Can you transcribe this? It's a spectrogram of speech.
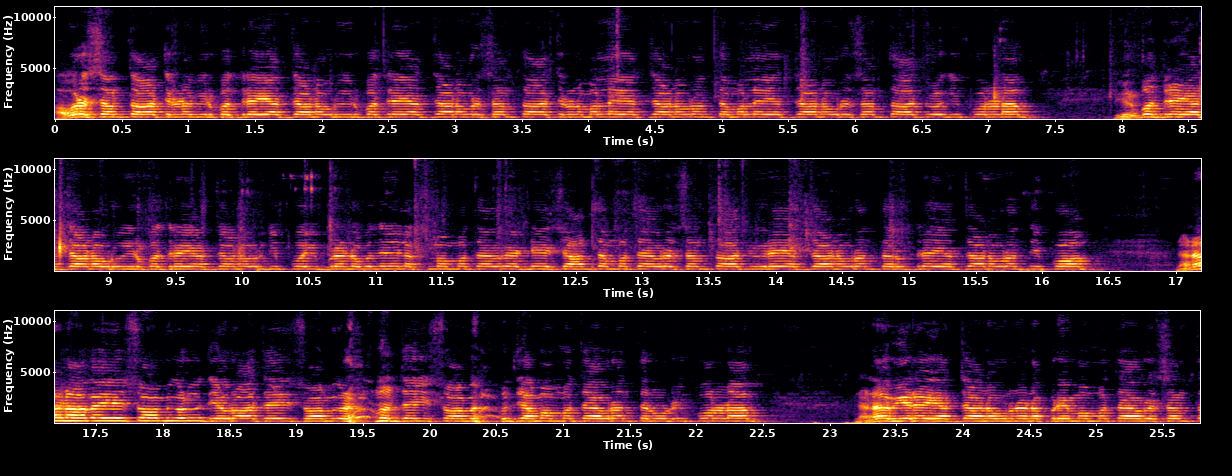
ಅವರ ಸಂತ ಆಚರಣ ವೀರಭದ್ರ ಯಜ್ಜಾನವರು ವೀರಭದ್ರ ಯಜ್ಜಾನವರು ಸಂತ ಆಚರಣ ಮಲ್ಲ ಯಜ್ಜಾನವರಂತ ಮಲ್ಲ ಯಜ್ಜಾನವರು ಸಂತ ಆಚರೊಳಗಿ ಪೂರ್ಣ ವೀರಭದ್ರ ಯಜ್ಜಾನವರು ವೀರಭದ್ರ ಯಜ್ಜಾನವ್ರಿಗೆ ಇಪ್ಪ. ಇಬ್ಬರನ್ನ ಬಂದನೆ ಲಕ್ಷ್ಮಮ್ಮ ತಾವ್ರ ಎಡ್ನೇ ಶಾಂತಮ್ಮ ತಾವ್ರ ಸಂತಾತಿ ವೀರ ಯಜ್ಜಾನವರಂತ ರುದ್ರ ಯಜ್ಜಾನವರಂತ ಇಪ್ಪ ನನನಾಗಯ್ಯ ಸ್ವಾಮಿಗಳು, ದೇವರಾಜಯ್ಯ ಸ್ವಾಮಿಗಳು, ಮಂಜಯ್ಯ ಸ್ವಾಮಿಗಳು ದ್ಯಾಮಮ್ಮ ತಾಯವರಂತ ನೋಡ್ರಿ ಪೂರ್ಣ. ನನ ವೀರ ಯಜ್ಜಾನವರು ನನ್ನ ಪ್ರೇಮಮ್ಮ ತಾವ್ರ ಸಂತ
